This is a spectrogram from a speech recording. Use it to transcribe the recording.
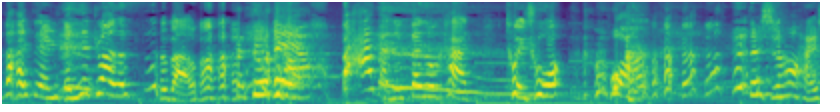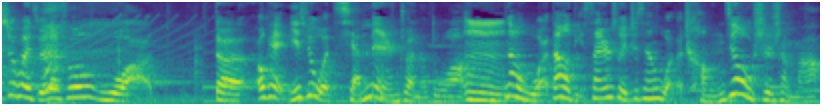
发现人家赚了四百万，对呀叭把这 Final Cut 退出玩了。的时候，还是会觉得说我的 OK，也许我钱没人赚的多，嗯。那我到底三十岁之前我的成就是什么？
